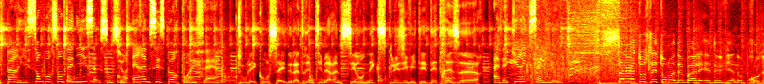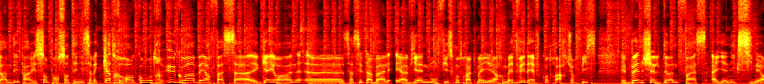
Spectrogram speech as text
paris 100% tennis sont sur rmcsport.fr. Tous les conseils de la Dream Team RMC en exclusivité dès 13h Avec Eric Salio. Salut à tous les tournois de balles et de Vienne au programme des paris 100% tennis avec 4 rencontres. Hugo Humbert face à Gairon, euh, ça c'est à Bâle. Et à Vienne, mon fils contre Altmaier, Medvedev contre Arthur Fils et Ben Shelton face à Yannick Sinner.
